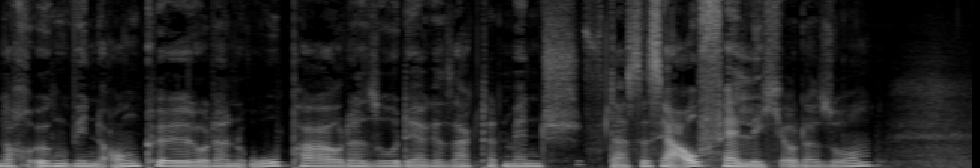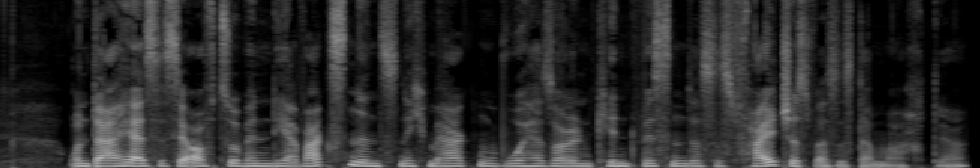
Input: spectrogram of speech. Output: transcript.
noch irgendwie ein Onkel oder ein Opa oder so, der gesagt hat, Mensch, das ist ja auffällig oder so. Und daher ist es ja oft so, wenn die Erwachsenen es nicht merken, woher soll ein Kind wissen, dass es falsch ist, was es da macht, ja?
